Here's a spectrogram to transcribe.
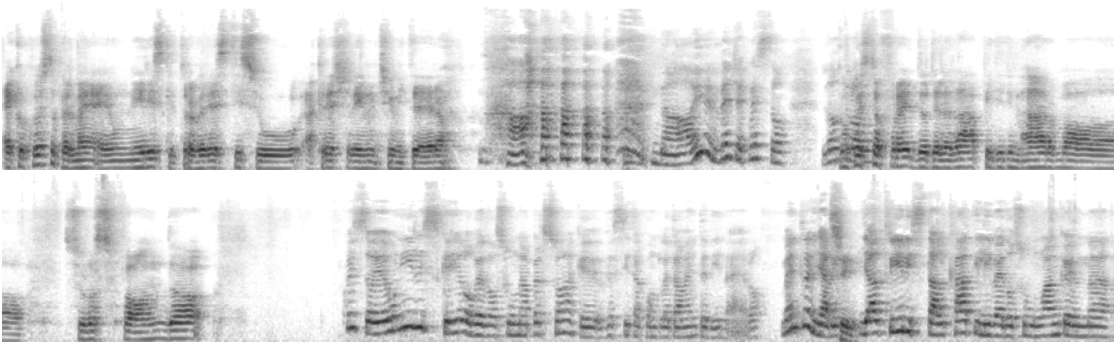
ecco questo per me è un iris che troveresti su a crescere in un cimitero. no, io invece questo L'altro- Con questo freddo delle lapidi di marmo sullo sfondo. Questo è un iris che io lo vedo su una persona che è vestita completamente di nero. Mentre gli, ari- Sì. gli altri iris talcati li vedo su anche in,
